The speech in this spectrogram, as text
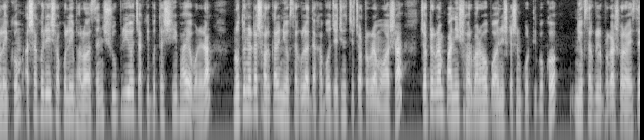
আলাইকুম। আশা করি সকলেই ভালো আছেন। সুপ্রিয় চাকরি প্রত্যাশী ভাই ও বোনেরা, নতুন একটা সরকারি নিয়োগ সার্কুলার দেখাবো, যেটি হচ্ছে চট্টগ্রাম ওয়াসা। চট্টগ্রাম পানি সরবরাহ পয়নিষ্কাশন নিষ্কাশন কর্তৃপক্ষ নিয়োগ সার্কুলার প্রকাশ করা হয়েছে।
